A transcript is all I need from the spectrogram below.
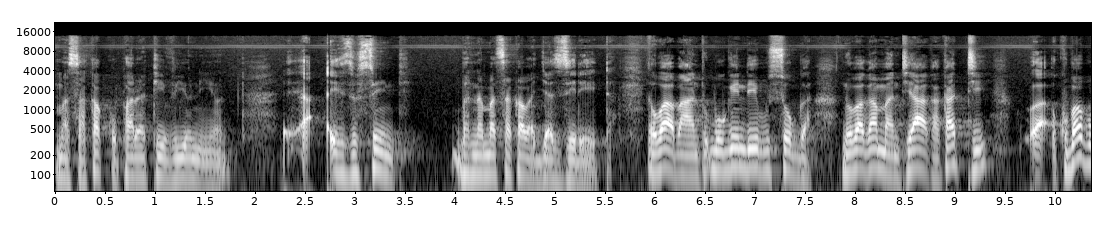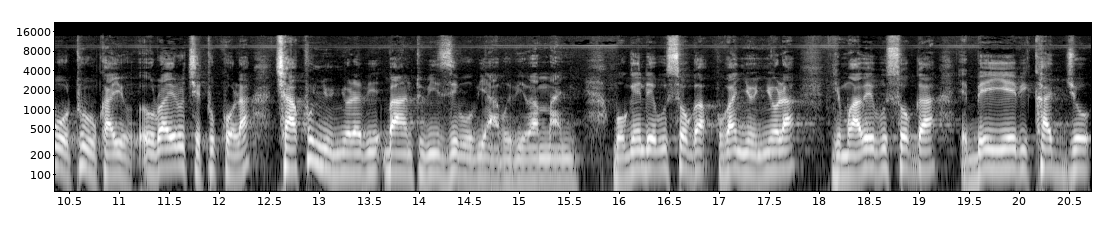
masaka cooperative union. Eh, ezo sente bannamasaka bajja zireeta. Oba abantu bwogenda ebusoga nobagamba nti akakati uh, kuba bwotuukayo olwaliro kyetukola kyakunyonyola bantu bizibu byabwe byebamanyi bwogenda ebusoga kubanyonyola nti mwaba ebusoga ebbeeyi y'ebikajjo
